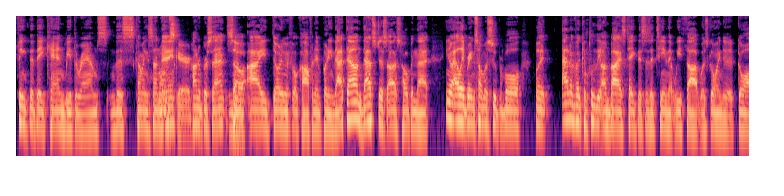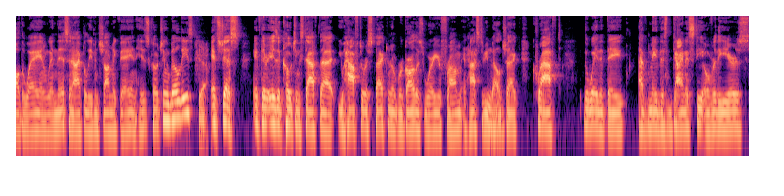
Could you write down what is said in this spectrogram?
think that they can beat the Rams this coming Sunday. scared. 100%. Mm-hmm. So I don't even feel confident putting that down. That's just us hoping that, you know, LA brings home a Super Bowl. But out of a completely unbiased take, this is a team that we thought was going to go all the way and win this. And I believe in Sean McVay and his coaching abilities. Yeah. It's just if there is a coaching staff that you have to respect, you know, regardless where you're from, it has to be Mhm. Belichick, Kraft, the way that they have made this dynasty over the years.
